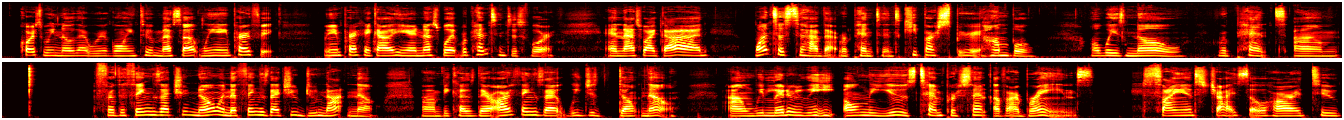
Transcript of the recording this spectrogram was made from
Of course, we know that we're going to mess up. We ain't perfect. We ain't perfect out here, and that's what repentance is for. And that's why God wants us to have that repentance. Keep our spirit humble. Always know, repent um, for the things that you know and the things that you do not know, um, because there are things that we just don't know. Um, we literally only use 10% of our brains. Science tries so hard to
